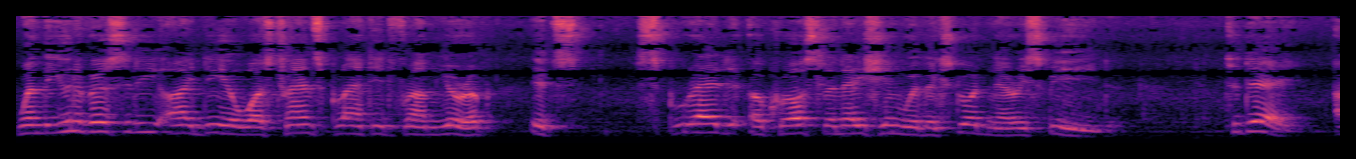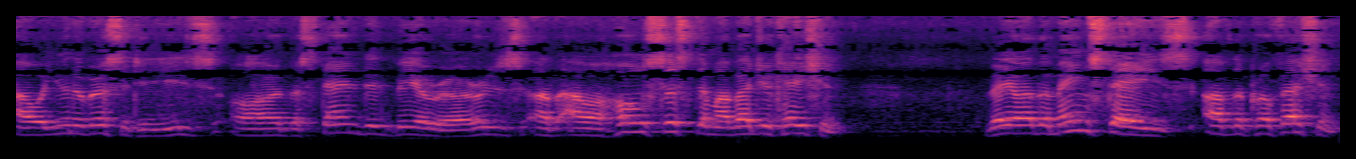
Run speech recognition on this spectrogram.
When the university idea was transplanted from Europe, it spread across the nation with extraordinary speed. Today, our universities are the standard bearers of our whole system of education. They are the mainstays of the profession.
